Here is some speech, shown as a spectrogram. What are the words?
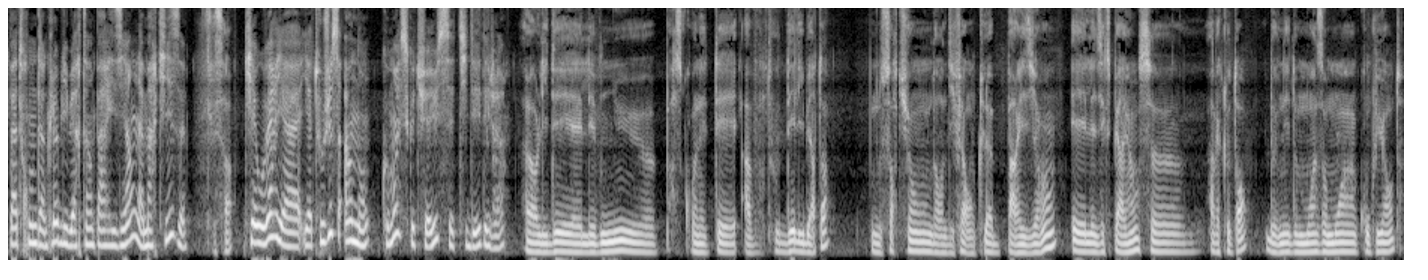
Patron d'un club libertin parisien, La Marquise, c'est ça. qui a ouvert il y a, il y a tout juste un an. Comment est-ce que tu as eu cette idée déjà? Alors l'idée, elle est venue euh, parce qu'on était avant tout des libertins. Nous sortions dans différents clubs parisiens et les expériences, euh, avec le temps, devenaient de moins en moins concluantes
